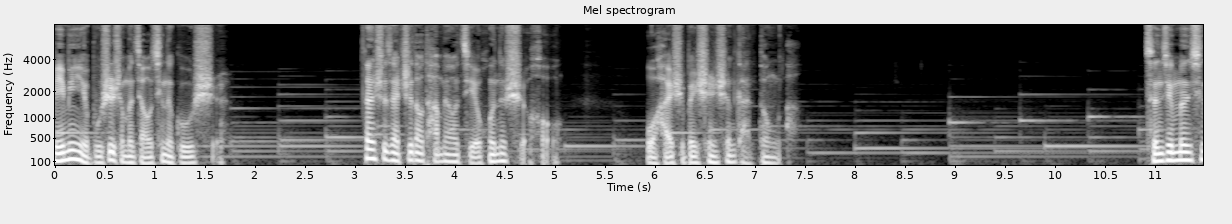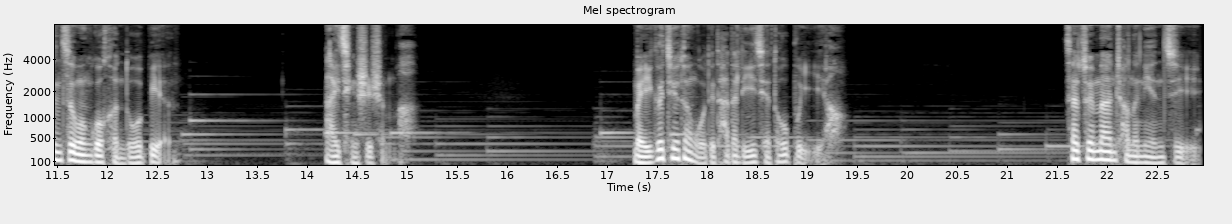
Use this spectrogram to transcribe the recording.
明明也不是什么矫情的故事，但是在知道他们要结婚的时候，我还是被深深感动了。曾经扪心自问过很多遍，爱情是什么？每一个阶段，我对他的理解都不一样。在最漫长的年纪，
